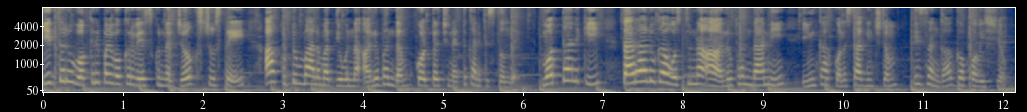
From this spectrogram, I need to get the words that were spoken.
ఇద్దరు ఒకరిపై ఒకరు వేసుకున్న జోక్స్ చూస్తే ఆ కుటుంబాల మధ్య ఉన్న అనుబంధం కొట్టొచ్చినట్టు కనిపిస్తుంది. మొత్తానికి తరాలుగా వస్తున్న ఆ అనుబంధాన్ని ఇంకా కొనసాగించడం నిజంగా గొప్ప విషయం.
